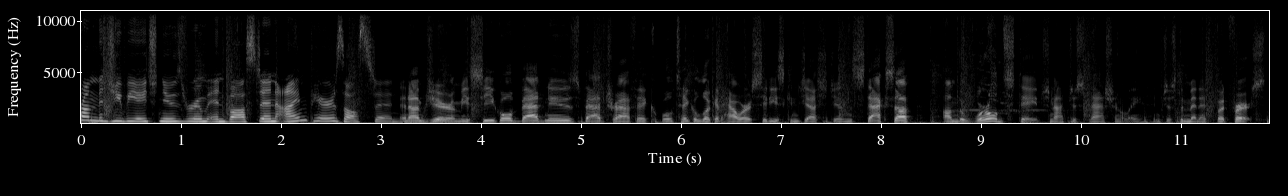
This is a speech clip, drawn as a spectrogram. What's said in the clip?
From the GBH newsroom in Boston, I'm Paris Alston. and I'm Jeremy Siegel. Bad news, bad traffic. We'll take a look at how our city's congestion stacks up on the world stage, not just nationally, in just a minute. But first,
